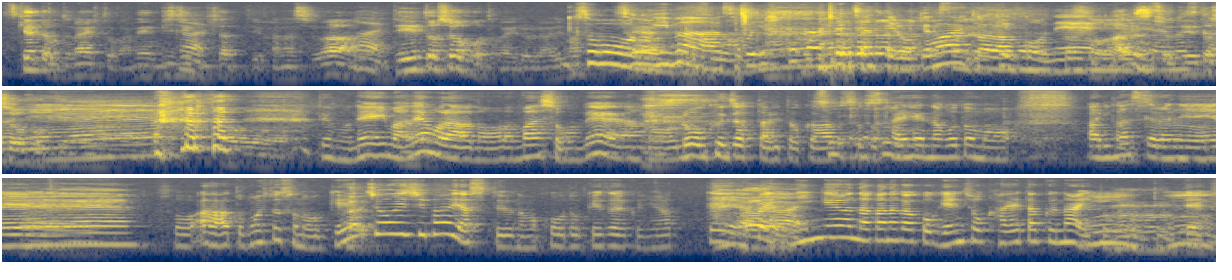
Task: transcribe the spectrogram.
付き合ったことない人がね美人が来たっていう話は、はい。デート商法とかいろいろありますそうそう。今そこで引っかかってちゃってるお客さんと結構ね。そういらっしゃいますからね。でもね今ね、ほらあのマンションをねあのローン組んじゃったりとかそうそうそう。ちょっと大変なこともありますからねそうああともう一つその現状維持バイアスというのも行動経済学にあって、はい。やっぱり人間はなかなかこう現状を変えたくないと思っていて、うんうん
